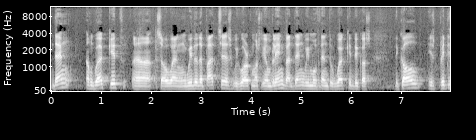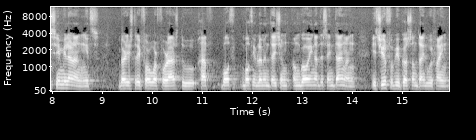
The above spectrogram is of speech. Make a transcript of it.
Then on WebKit, uh, so when we do the patches, we work mostly on Blink, but then we move them to WebKit because the code is pretty similar and it's very straightforward for us to have both, both implementation ongoing at the same time. And it's useful because sometimes we find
